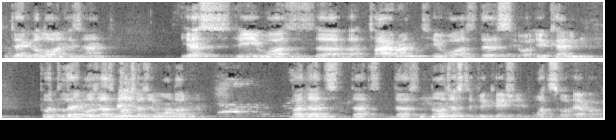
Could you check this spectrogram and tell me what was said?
to take the law in his hand. Yes, he was uh, a tyrant, he was this, he was, you can put labels as much as you want on him. But that's, that's, there's no justification whatsoever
